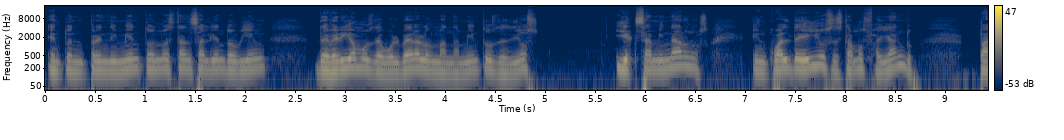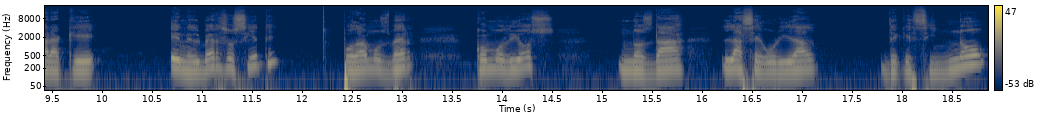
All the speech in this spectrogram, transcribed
en tu emprendimiento no están saliendo bien, deberíamos de volver a los mandamientos de Dios y examinarnos en cuál de ellos estamos fallando para que en el verso 7 podamos ver cómo Dios nos da la seguridad de que si no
